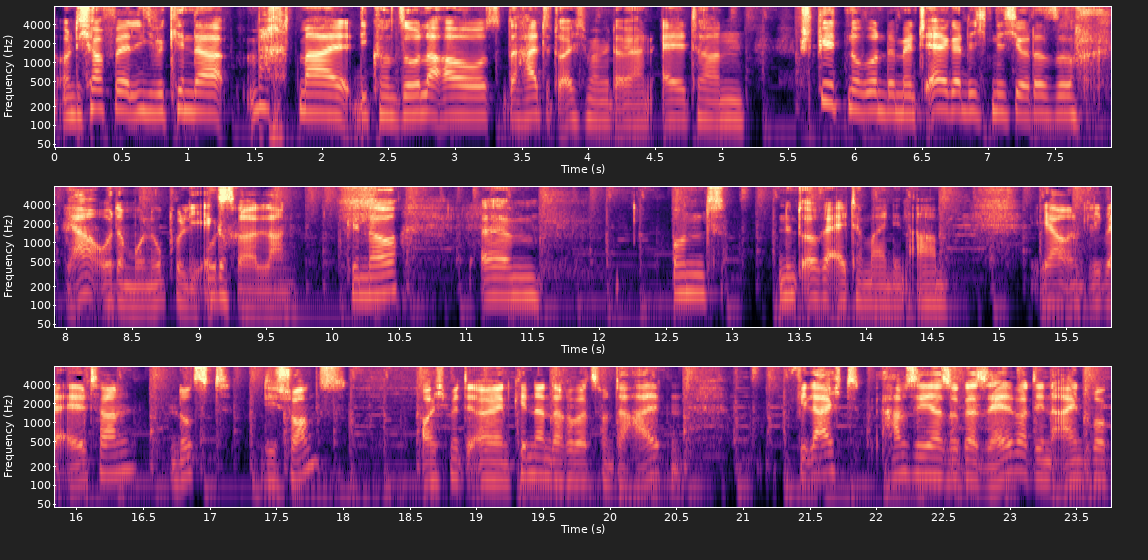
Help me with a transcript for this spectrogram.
und ich hoffe, liebe Kinder, macht mal die Konsole aus, unterhaltet euch mal mit euren Eltern, spielt eine Runde, Mensch, ärger dich nicht oder so. Ja, oder Monopoly extra lang. Genau. Ähm, und nimmt eure Eltern mal in den Arm. Ja, und liebe Eltern, nutzt die Chance, euch mit euren Kindern darüber zu unterhalten. Vielleicht haben sie ja sogar selber den Eindruck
